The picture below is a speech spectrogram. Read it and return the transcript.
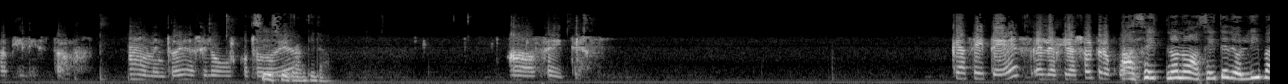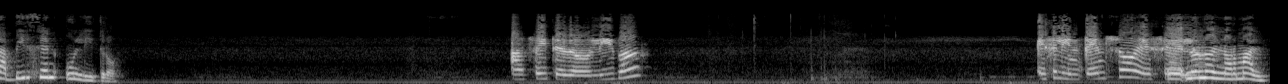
Aquí listaba. Un momento, ¿eh? así lo busco todo Sí, sí, bien. tranquila. Aceite. ¿Qué aceite es? El de girasol, pero ¿cuál? Aceite, no, no, aceite de oliva virgen un litro. Aceite de oliva. ¿Es el intenso? ¿Es Eh, el... no, no, el normal.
